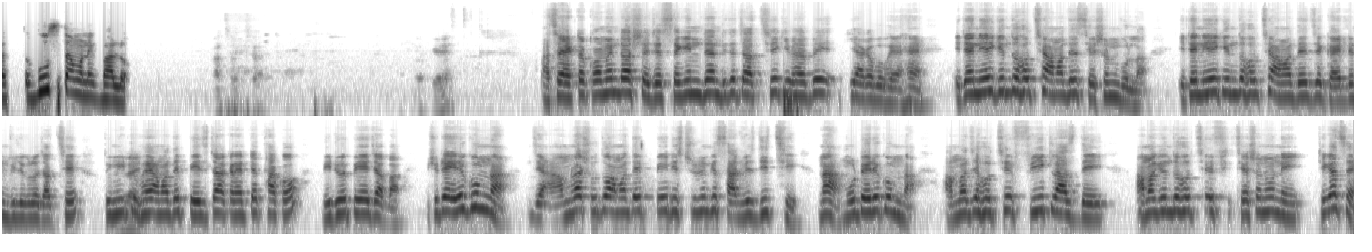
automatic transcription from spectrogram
লাগতো। বুঝতাম অনেক ভালো। আচ্ছা আচ্ছা। ওকে আচ্ছা একটা কমেন্ট আসছে যে সেকেন্ড দিতে চাচ্ছি কীভাবে কি আগাবো ভাইয়া? হ্যাঁ এটা নিয়ে কিন্তু হচ্ছে আমাদের সেশনগুলা। এটা নিয়ে কিন্তু হচ্ছে আমাদের যে গাইডলাইন ভিডিওগুলো যাচ্ছে তুমি একটু ভাই আমাদের পেজটা কানেক্টেড থাকো ভিডিও পেয়ে যাবা। সেটা এরকম না যে আমরা শুধু আমাদের পেড স্টুডেন্টকে সার্ভিস দিচ্ছি না মোটো এরকম না। আমরা যে হচ্ছে ফ্রি ক্লাস দেই আমরা কিন্তু হচ্ছে সেশনও নেই ঠিক আছে?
